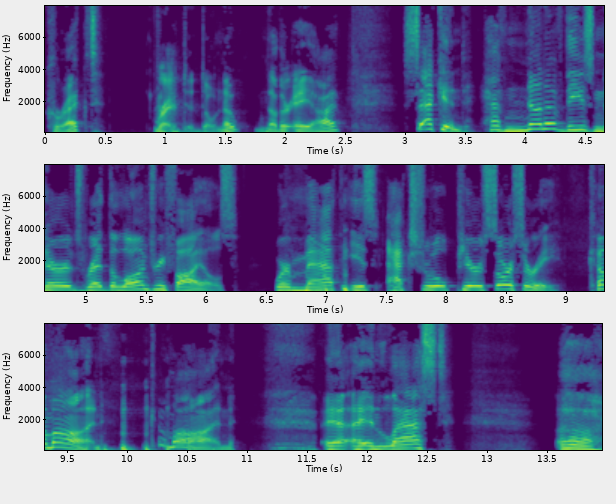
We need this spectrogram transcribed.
correct? Right. Don't know. Another AI. Second, have none of these nerds read the laundry files where math is actual pure sorcery? Come on. Come on. And last, uh,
